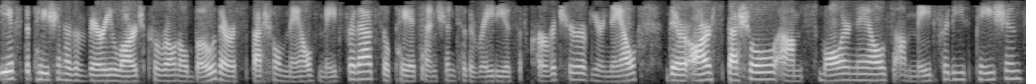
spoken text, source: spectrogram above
if the patient has a very large coronal bow, there are special nails made for that, so pay attention to the radius of curvature of your nail. There are special um, smaller nails um, made for these patients,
